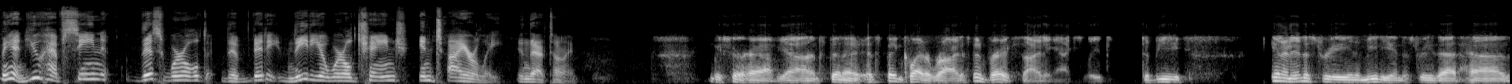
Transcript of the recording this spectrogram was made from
man, you have seen this world, the video, media world, change entirely in that time. We sure have. Yeah, it's been a it's been quite a ride. It's been very exciting actually to be in an industry in a media industry that has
